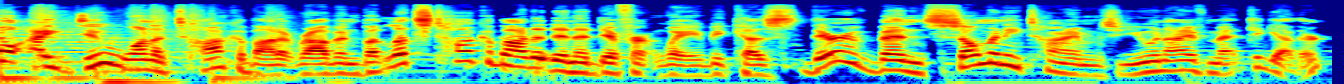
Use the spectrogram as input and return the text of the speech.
Know, I do want to talk about it, Robin, but let's talk about it in a different way because there have been so many times you and I have met together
